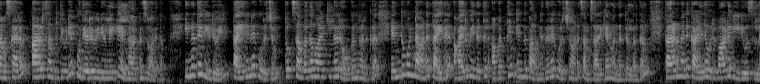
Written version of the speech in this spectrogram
നമസ്കാരം. ആയുർ സമൃദ്ധിയുടെ പുതിയൊരു വീഡിയോയിലേക്ക് എല്ലാവർക്കും സ്വാഗതം. ഇന്നത്തെ വീഡിയോയിൽ തൈരിനെ കുറിച്ചും ത്വക് സംബന്ധമായിട്ടുള്ള രോഗങ്ങൾക്ക് എന്തുകൊണ്ടാണ് തൈര് ആയുർവേദത്തിൽ അപത്യം എന്ന് പറഞ്ഞതിനെ കുറിച്ചുമാണ് സംസാരിക്കാൻ വന്നിട്ടുള്ളത്. കാരണം എന്റെ കഴിഞ്ഞ ഒരുപാട് വീഡിയോസിൽ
